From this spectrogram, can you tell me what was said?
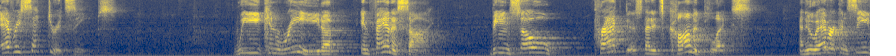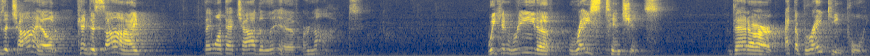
every sector, it seems. We can read of infanticide being so practiced that it's commonplace. And whoever conceives a child can decide if they want that child to live or not. We can read of race tensions that are at the breaking point,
